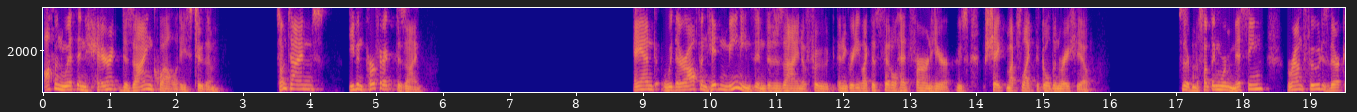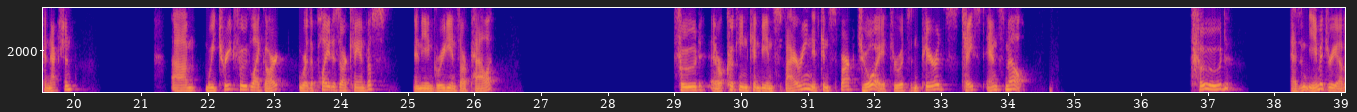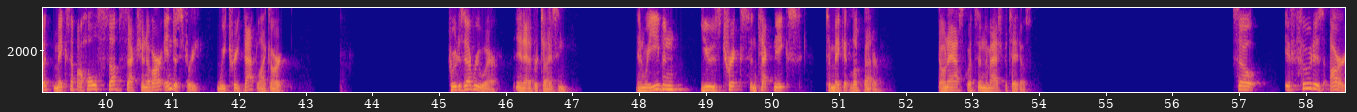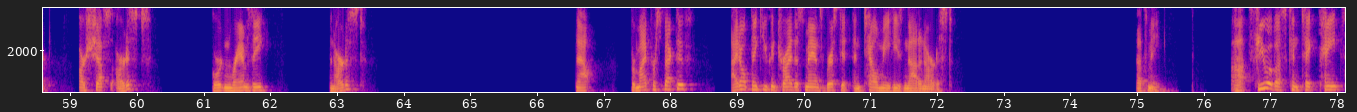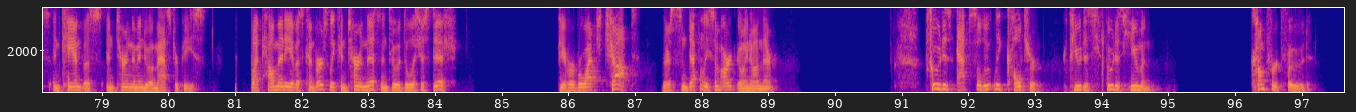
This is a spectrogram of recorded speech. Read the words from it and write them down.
often with inherent design qualities to them, sometimes even perfect design. And there are often hidden meanings in the design of food, an ingredient like this fiddlehead fern here, who's shaped much like the golden ratio. Is there something we're missing around food? Is there a connection? Um, we treat food like art, where the plate is our canvas and the ingredients our palette. Food or cooking can be inspiring. It can spark joy through its appearance, taste, and smell. Food as in the imagery of it, makes up a whole subsection of our industry. We treat that like art. Fruit is everywhere in advertising. And we even use tricks and techniques to make it look better. Don't ask what's in the mashed potatoes. So if food is art, are chefs artists? Gordon Ramsay, an artist? Now, from my perspective, I don't think you can try this man's brisket and tell me he's not an artist. That's me. Uh, few of us can take paints and canvas and turn them into a masterpiece, but how many of us conversely can turn this into a delicious dish? If you ever watched Chopped, there's some definitely some art going on there. Food is absolutely culture. Food is food is human. Comfort food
